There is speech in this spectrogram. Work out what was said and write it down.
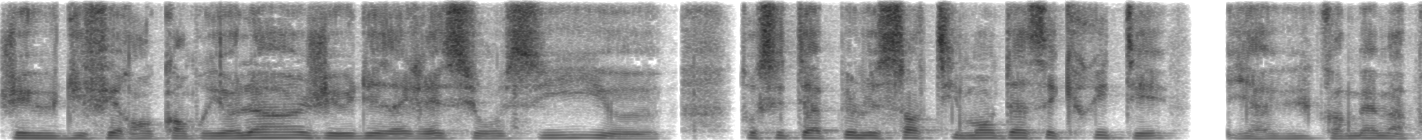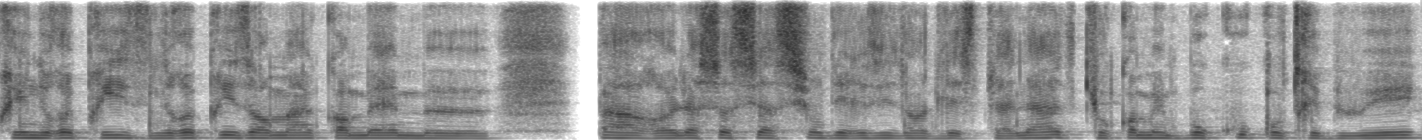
J'ai eu différents cambriolages, j'ai eu des agressions aussi. Euh, donc c'était un peu le sentiment d'insécurité. Il y a eu quand même, après une reprise, une reprise en main quand même euh, par euh, l'association des résidents de l'Esplanade, qui ont quand même beaucoup contribué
